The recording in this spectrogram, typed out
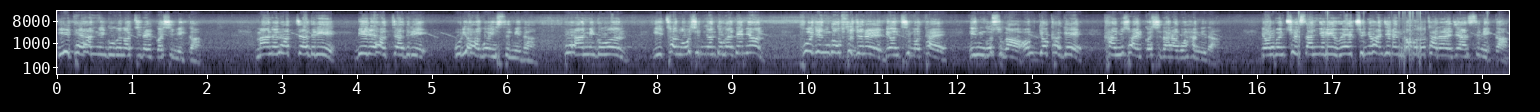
이 대한민국은 어찌 될 것입니까? 많은 학자들이 미래 학자들이 우려하고 있습니다. 대한민국은 2050년도가 되면 후진국 수준을 면치 못할 인구수가 엄격하게 감소할 것이다라고 합니다. 여러분 출산율이 왜 중요한지는 너무도 잘 알지 않습니까?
